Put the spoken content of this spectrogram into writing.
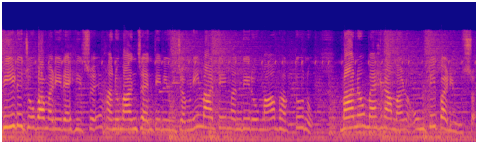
ભીડ જોવા મળી રહી છે. હનુમાન જયંતિની ઉજવણી માટે મંદિરોમાં ભક્તોનું માનવ મહેરામણ ઉમટી પડ્યું છે.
